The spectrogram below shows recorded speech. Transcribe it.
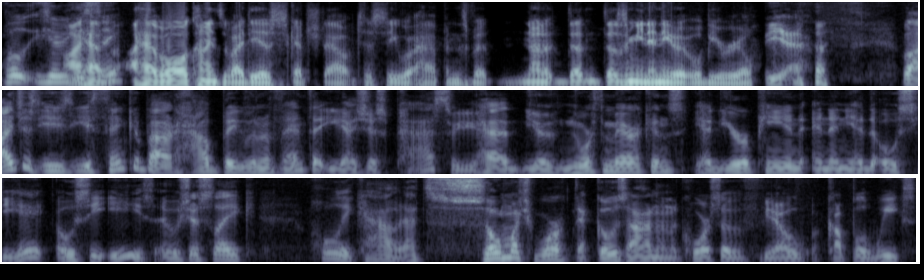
Well, you know, I you have think I have all kinds of ideas sketched out to see what happens, but none of, that doesn't mean any of it will be real. Yeah. Well, I just you, you think about how big of an event that you guys just passed through. You had your North Americans, you had European, and then you had the OCA OCEs. It was just like, holy cow, that's so much work that goes on in the course of you know a couple of weeks,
